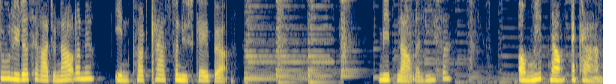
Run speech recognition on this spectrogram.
Du lytter til Radionauterne, en podcast for nysgerrige børn. Mit navn er Lisa. Og mit navn er Karen.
